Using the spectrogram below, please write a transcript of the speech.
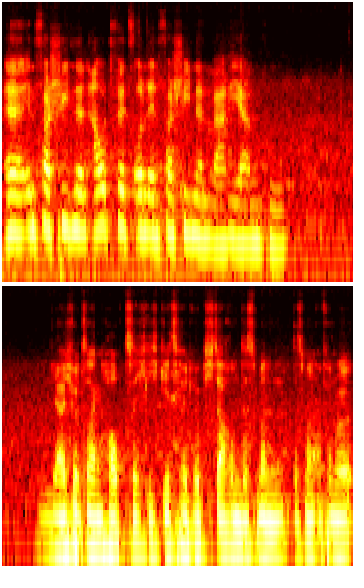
äh, in verschiedenen Outfits und in verschiedenen Varianten. Ja, ich würde sagen, hauptsächlich geht es halt wirklich darum, dass man, dass man einfach nur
